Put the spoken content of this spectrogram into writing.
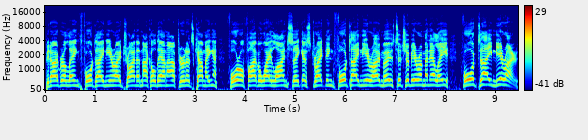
bit over a length. Forte Nero trying to knuckle down after it. It's coming. Four or five away, Line Seeker, straightening. Forte Nero moves to Chimera. Chimera Manelli. Forte Nero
